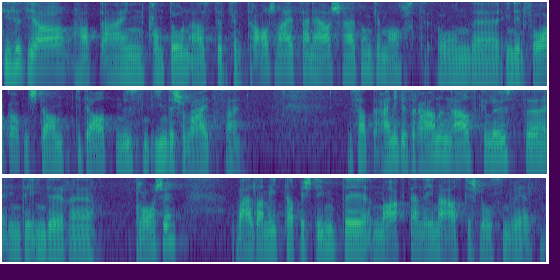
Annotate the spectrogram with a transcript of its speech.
Dieses Jahr hat ein Kanton aus der Zentralschweiz eine Ausschreibung gemacht und äh, in den Vorgaben stand, die Daten müssen in der Schweiz sein. Das hat einiges Raunen ausgelöst äh, in der, in der Branche, weil damit bestimmte Marktteilnehmer ausgeschlossen werden.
